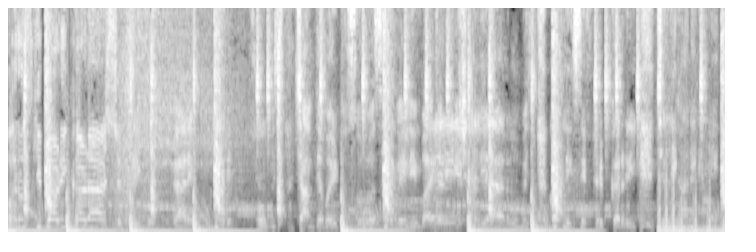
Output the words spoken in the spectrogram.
पर उसकी बॉडी कड़ाशन चांते भाई टू सो की गली बजल शैली रूम में पब्लिक से ट्रिप कर रही। चली गाने के नहीं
